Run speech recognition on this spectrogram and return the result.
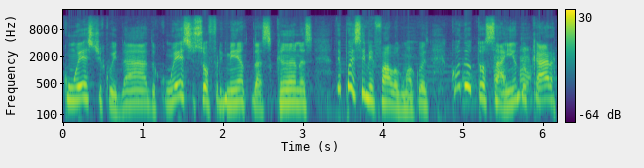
com este cuidado, com este sofrimento das canas. Depois você me fala alguma coisa. Quando eu estou saindo, cara,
